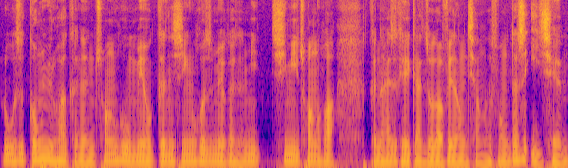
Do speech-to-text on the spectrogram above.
如果是公寓的话，可能窗户没有更新，或是没有改成密气密窗的话，可能还是可以感受到非常强的风。但是以前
